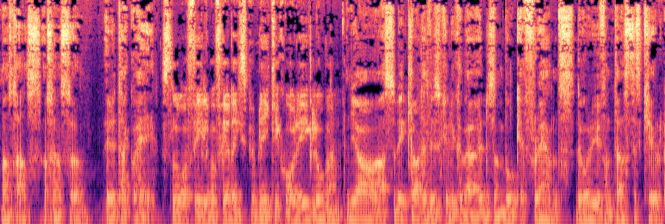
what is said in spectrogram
någonstans. Och sen så är det tack och hej. Slå Filip och Fredriks publikrekord i Globen. Ja, alltså det är klart att vi skulle kunna liksom boka Friends. Det vore ju fantastiskt kul.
